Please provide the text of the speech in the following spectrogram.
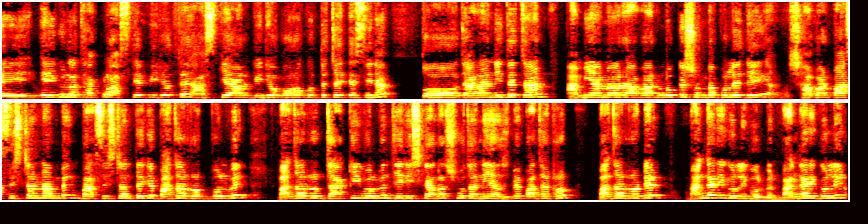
এই, এইগুলো থাকল আজকের ভিডিওতে আজকে আর ভিডিও বড় করতে চাইতেছি না। তো যারা নিতে চান আমি আমার আবার লোকেশনটা বলে দিই। সাভার বাস স্ট্যান্ড নামবেন বাস স্ট্যান্ড থেকে বাজার রোড বলবেন। বাজার রোড যা কি বলবেন জিনিস রিক্সাওয়ালা সোজা নিয়ে আসবে বাজার রোড। বাজার রোডের ভাঙ্গারি গলি বলবেন। ভাঙ্গারি গলির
